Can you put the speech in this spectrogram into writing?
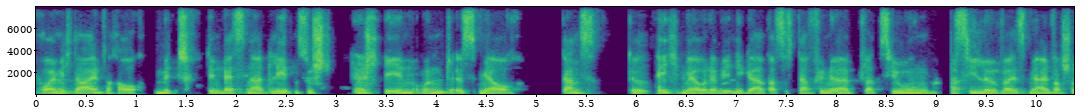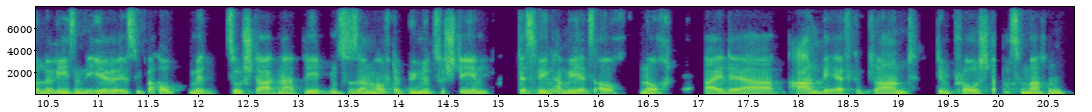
freue mich da einfach auch mit den besten Athleten zu äh, stehen und es mir auch ganz gleich mehr oder weniger, was ich da für eine Platzierung erziele, weil es mir einfach schon eine Riesenehre ist, überhaupt mit so starken Athleten zusammen auf der Bühne zu stehen. Deswegen haben wir jetzt auch noch bei der ANBF geplant, den Pro-Start zu machen.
